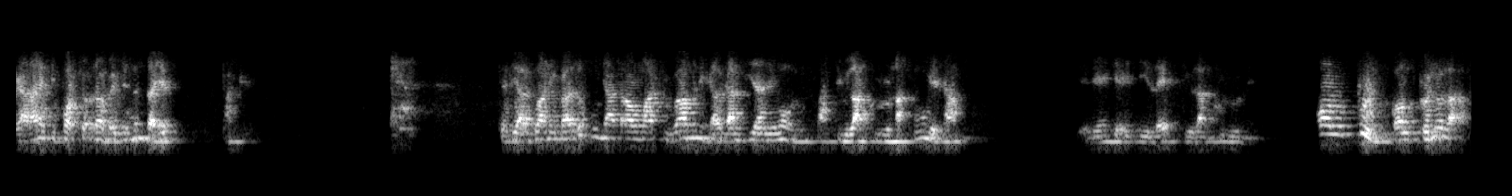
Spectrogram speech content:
Karena di pojok nabi jeneng saya. Jadi aku Hanifah itu punya trauma dua meninggalkan dia yang mau diulang guru nakku ya sam. Jadi yang jadi cilik diulang guru nih. Kolbun, kolbun lah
